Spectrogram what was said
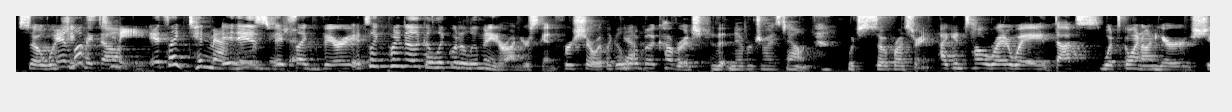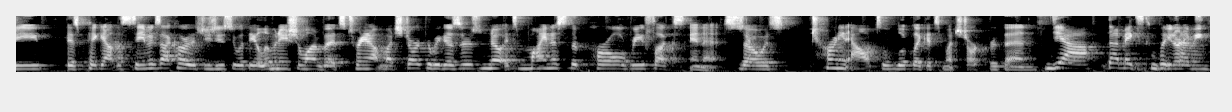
So when It she looks picked out, tinny. It's like tin matte. it is. It's like very. It's like putting like a liquid illuminator on your skin for sure, with like a Yeah. little bit of coverage that never dries down, which is so frustrating. I can tell right away that's what's going on here. She is picking out the same exact color that she's used to with the illumination one, but it's turning out much darker because there's no. It's minus the pearl reflex in it, so it's turning out to look like it's much darker than. Yeah, that makes complete You know what I mean?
